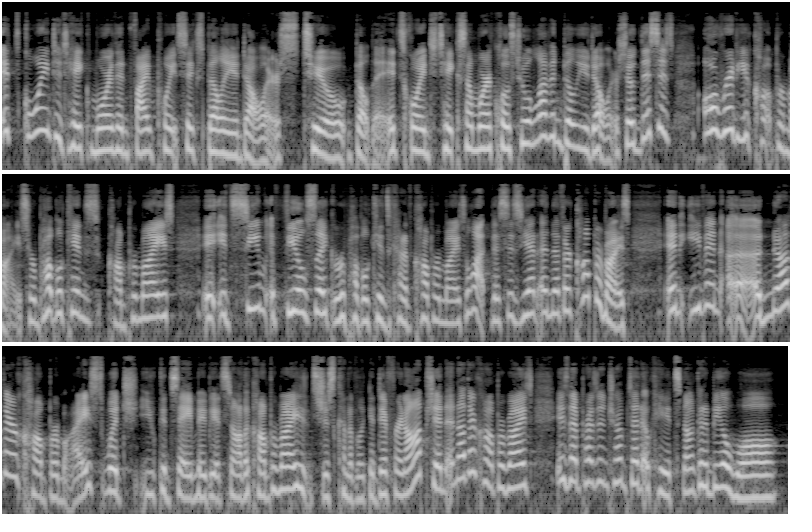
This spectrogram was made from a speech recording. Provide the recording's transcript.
it's going to take more than $5.6 billion to build it. It's going to take somewhere close to $11 billion. So this is already a compromise. Republicans compromise. It, it seems, it feels like Republicans kind of compromise a lot. This is yet another compromise. And even uh, another compromise, which you could say maybe it's not a compromise, it's just kind of like a different option. Another compromise is that President Trump said, okay, it's not going to be a wall.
